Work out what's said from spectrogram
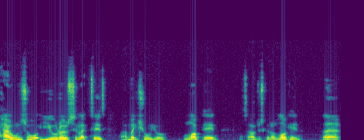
pounds or euros selected and make sure you're logged in so I'm just going to log in there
